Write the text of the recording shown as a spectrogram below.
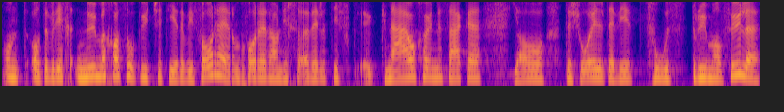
Und, oder weil ich nicht mehr kann so budgetieren wie vorher. Und vorher habe ich relativ äh, genau können sagen, ja, der Joel, der wird das Haus dreimal füllen.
